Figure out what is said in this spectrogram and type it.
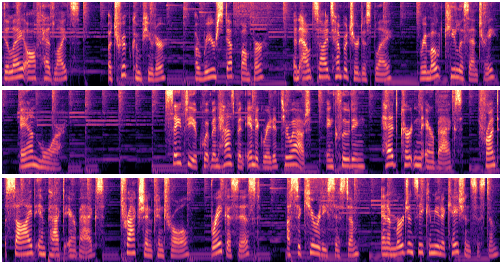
delay off headlights, a trip computer, a rear step bumper, an outside temperature display, remote keyless entry, and more. Safety equipment has been integrated throughout, including head curtain airbags, front side impact airbags, traction control, brake assist, a security system, an emergency communication system,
